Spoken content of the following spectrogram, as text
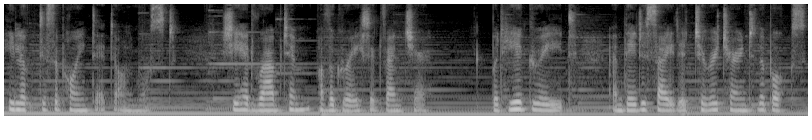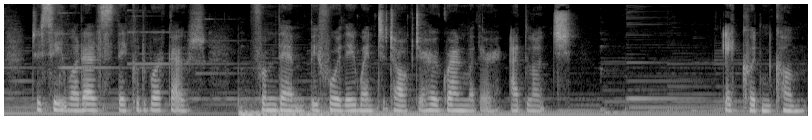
He looked disappointed almost. She had robbed him of a great adventure. But he agreed, and they decided to return to the books to see what else they could work out from them before they went to talk to her grandmother at lunch. It couldn't come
